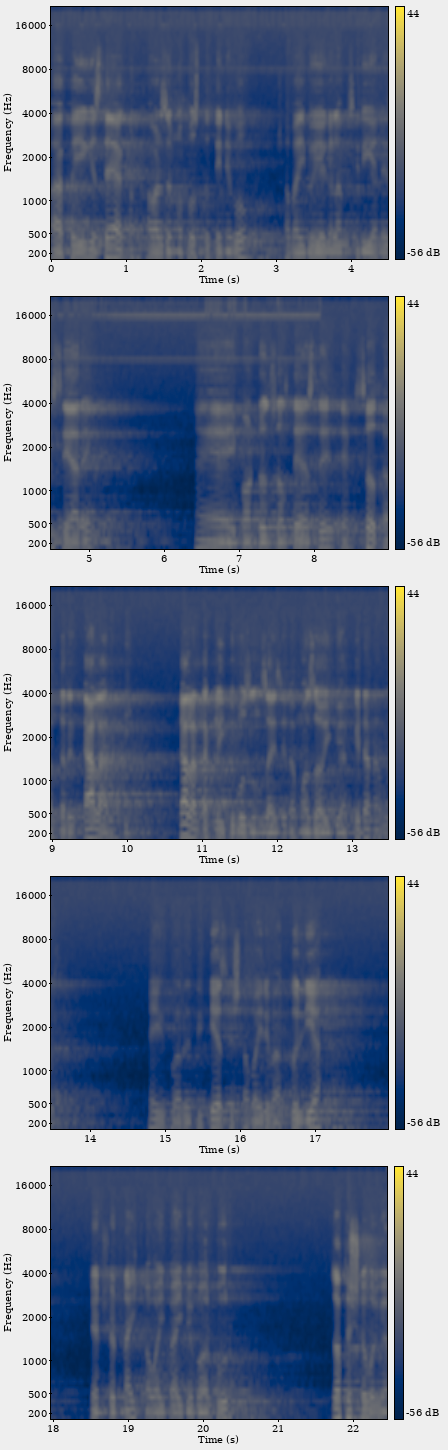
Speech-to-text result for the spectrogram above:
পাক হয়ে গেছে, এখন খাওয়ার জন্য প্রস্তুতি নেব। সবাই বইয়ে গেলাম সিরিয়ালের চেয়ারে এই বন্টন চলতে আছে, দেখছ তরকারির কালার কি? কালার থাকলেই তো বোঝন যায়, যেটা মজা হইবে, আর কেটা না বোঝে এইবারে দিতে আছে সবাই রে ভাগ করিয়া। টেনশন নাই, সবাই পাইবে ভরপুর। যথেষ্ট পরিমাণ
